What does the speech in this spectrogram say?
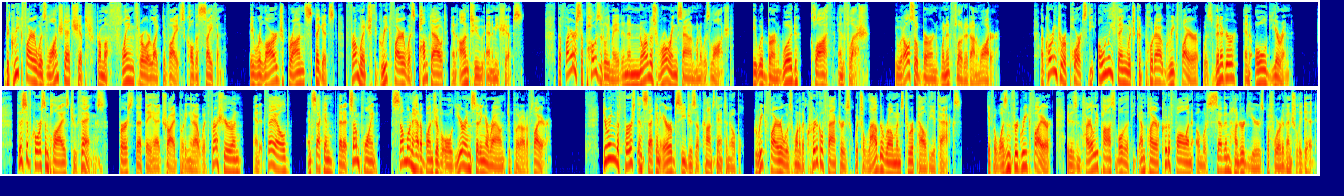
The Greek fire was launched at ships from a flamethrower like device called a siphon. They were large bronze spigots from which the Greek fire was pumped out and onto enemy ships. The fire supposedly made an enormous roaring sound when it was launched. It would burn wood, cloth, and flesh. It would also burn when it floated on water. According to reports, the only thing which could put out Greek fire was vinegar and old urine. This, of course, implies two things. First, that they had tried putting it out with fresh urine, and it failed, and second, that at some point, someone had a bunch of old urine sitting around to put out a fire. During the first and second Arab sieges of Constantinople, Greek fire was one of the critical factors which allowed the Romans to repel the attacks. If it wasn't for Greek fire, it is entirely possible that the empire could have fallen almost 700 years before it eventually did.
